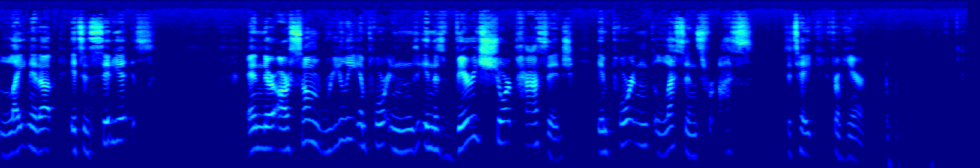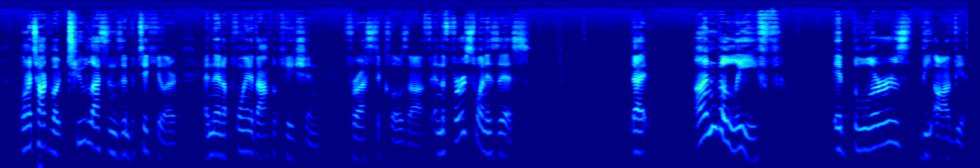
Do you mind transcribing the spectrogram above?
lighten it up. It's insidious. And there are some really important, in this very short passage, important lessons for us to take from here. I want to talk about two lessons in particular and then a point of application for us to close off. And the first one is this that unbelief it blurs the obvious.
